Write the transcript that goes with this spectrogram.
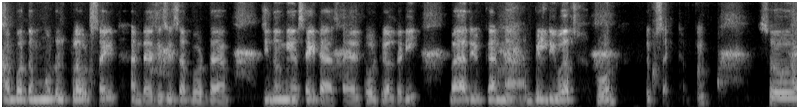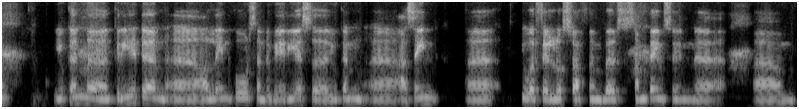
about the Moodle cloud site, and uh, this is about the Gnomio site, as I told you already, where you can uh, build your own website. Okay, so you can uh, create an online course and various. you can assign your fellow staff members. Sometimes in um,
